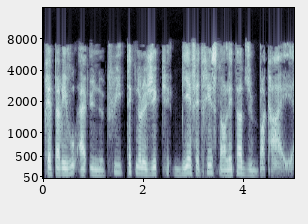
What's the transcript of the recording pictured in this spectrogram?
Préparez-vous à une pluie technologique bienfaitrice dans l'état du Buckeye.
